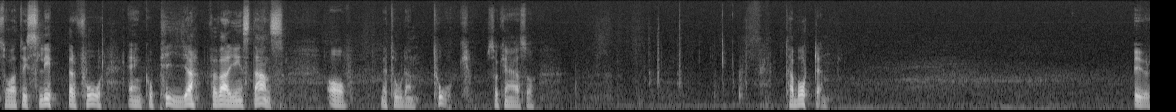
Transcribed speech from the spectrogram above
så att vi slipper få en kopia för varje instans av metoden talk. så kan jag alltså ta bort den ur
